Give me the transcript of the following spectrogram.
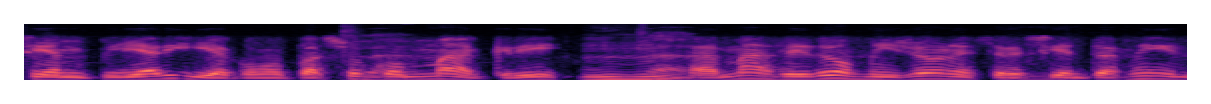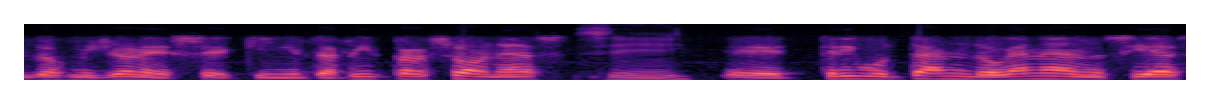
se ampliaría, como pasó con Macri, a más de 2.300.000, 2.500.000 personas, eh, tributando ganancias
